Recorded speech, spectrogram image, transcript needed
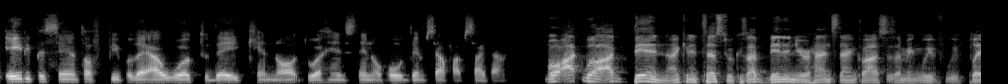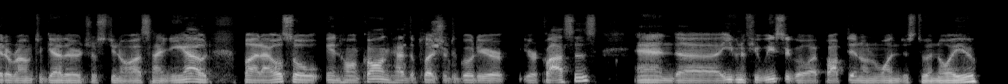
80% of people that I work today cannot do a handstand or hold themselves upside down. Well, I, well, I've been. I can attest to it because I've been in your handstand classes. I mean, we've we've played around together, just you know, us hanging out. But I also in Hong Kong had the pleasure to go to your your classes, and uh, even a few weeks ago, I popped in on one just to annoy you.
